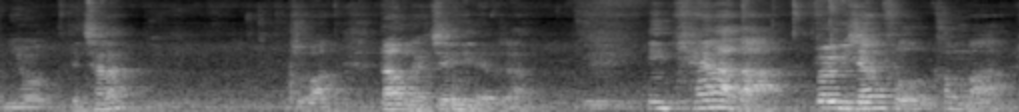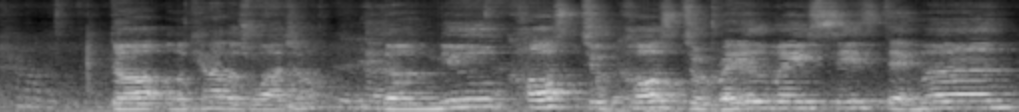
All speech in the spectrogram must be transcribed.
아니요. 괜찮아? 좋아. 다음 문장 재밌니 해보자. 네. In Canada, for example, 컴마 The 어, 너 캐나다 좋아하죠? The new coast to coast railway system은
